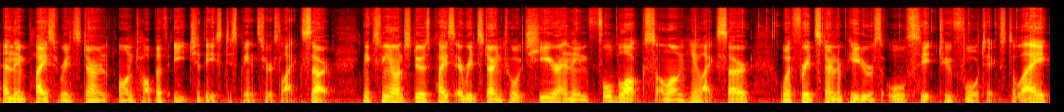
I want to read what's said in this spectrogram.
and then place redstone on top of each of these dispensers like so. Next thing you want to do is place a redstone torch here and then 4 blocks along here like so with redstone repeaters all set to 4 ticks delay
